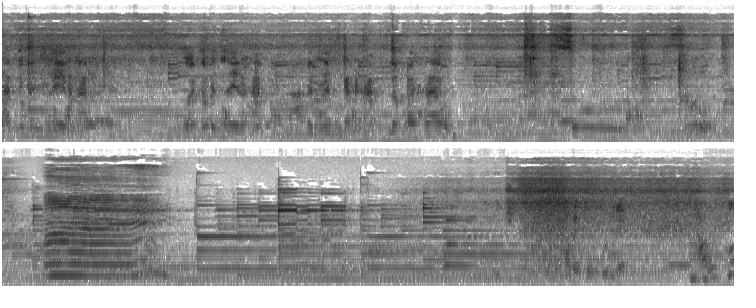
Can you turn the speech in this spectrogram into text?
รักก็เป็นทะเลนะครับ รักก็เป็นทะเลนะครับ เป็นทะเลเหมือนกันนะครับ แล้วค่อยเข้า สู้สู้เอ้ยอะไรของมึงเนี่ยเอาก็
